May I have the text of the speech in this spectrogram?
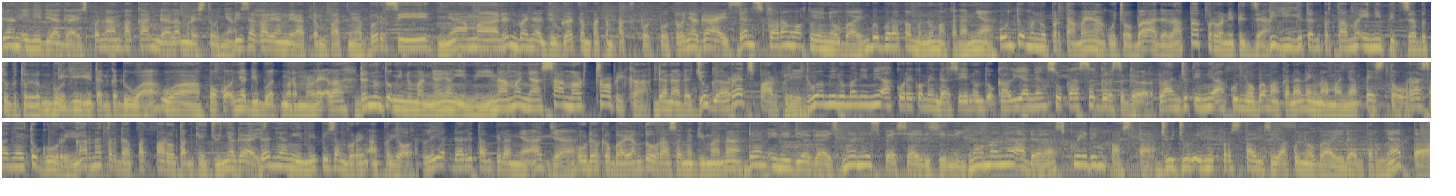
Dan ini dia guys, penampakan dalam restonya. Bisa kalian lihat tempatnya bersih, nyaman, dan banyak juga tempat-tempat spot fotonya guys. Dan sekarang waktunya nyobain beberapa menu makanannya. Untuk menu pertama yang aku coba adalah pepperoni pizza. Di gigitan pertama ini pizza betul-betul lembut. Di gigitan kedua, wah pokoknya dibuat meremelek lah. Dan untuk minumannya yang ini namanya Summer Tropica dan ada juga Red Sparkling. Dua minuman ini aku rekomendasiin untuk kalian yang suka seger-seger. Lanjut ini aku nyoba makanan yang namanya pesto. Rasanya itu gurih karena terdapat parutan kejunya guys. Dan yang ini pisang goreng a prior. Lihat dari tampilannya aja, udah kebayang tuh rasanya gimana. Dan ini dia guys, menu spesial di sini. Namanya adalah squiding pasta. Jujur ini first time sih aku nyobain dan ternyata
